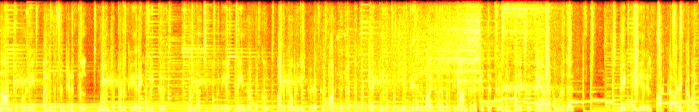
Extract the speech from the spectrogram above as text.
நான்கு புள்ளி ஐந்து சென்ட் இடத்தில் மூன்று படுக்கையறை அமைத்து பொள்ளாச்சி பகுதியில் மெயின் ரோட்டுக்கும் அருகாமையில் கிழக்கு பார்த்து கட்டப்பட்ட இந்த புதிய வீடு ரூபாய் அறுபத்தி நான்கு லட்சத்திற்கு விற்பனைக்கு தயாராக உள்ளது. வீட்டை நேரில் பார்க்க அழைக்கவும்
